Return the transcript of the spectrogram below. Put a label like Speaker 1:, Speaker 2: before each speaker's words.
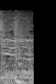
Speaker 1: you.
